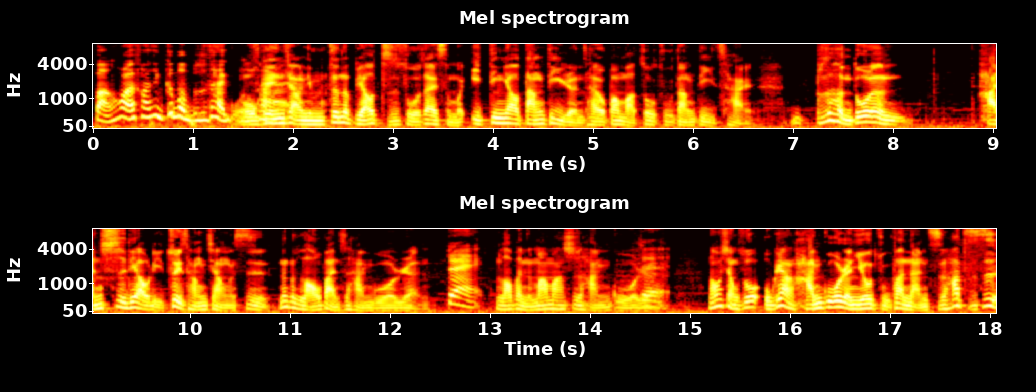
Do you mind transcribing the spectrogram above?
棒，后来发现根本不是泰国菜。我跟你讲，你们真的不要执着在什么一定要当地人才有办法做出当地菜，不是很多人。韩式料理最常讲的是那个老板是韩国人，对，老板的妈妈是韩国人，对。然后想说，我跟你讲，韩国人也有煮饭难吃，他只是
